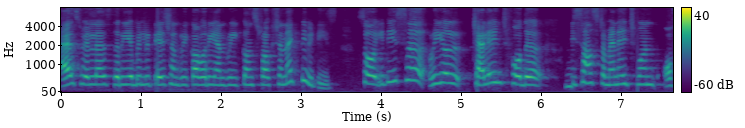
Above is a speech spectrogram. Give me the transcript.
as well as the rehabilitation recovery and reconstruction activities. So it is a real challenge for the disaster management of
